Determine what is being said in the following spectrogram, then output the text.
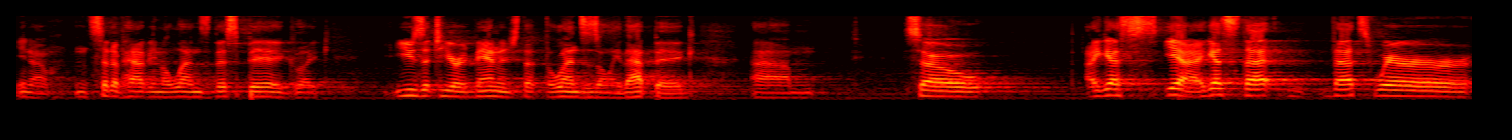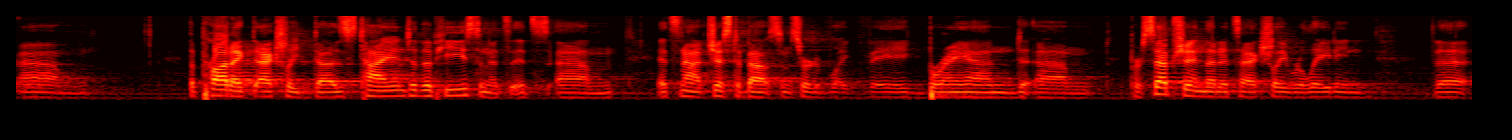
you know, instead of having a lens this big, like use it to your advantage that the lens is only that big. Um, so I guess, yeah, I guess that, that's where um, the product actually does tie into the piece, and it's, it's, um, it's not just about some sort of like vague brand um, perception, that it's actually relating the,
